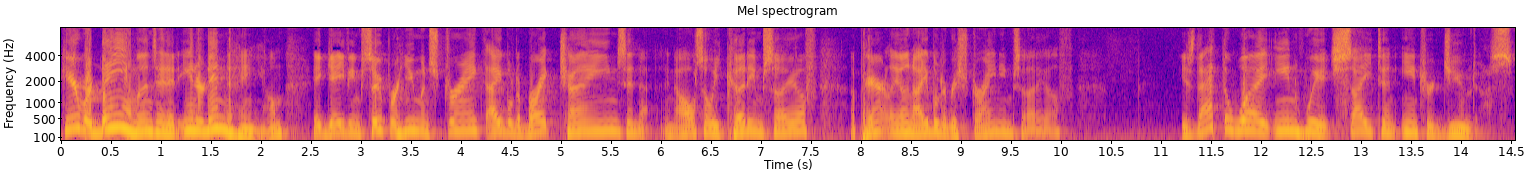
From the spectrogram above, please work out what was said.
Here were demons that had entered into him. It gave him superhuman strength, able to break chains, and, and also he cut himself, apparently unable to restrain himself. Is that the way in which Satan entered Judas?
